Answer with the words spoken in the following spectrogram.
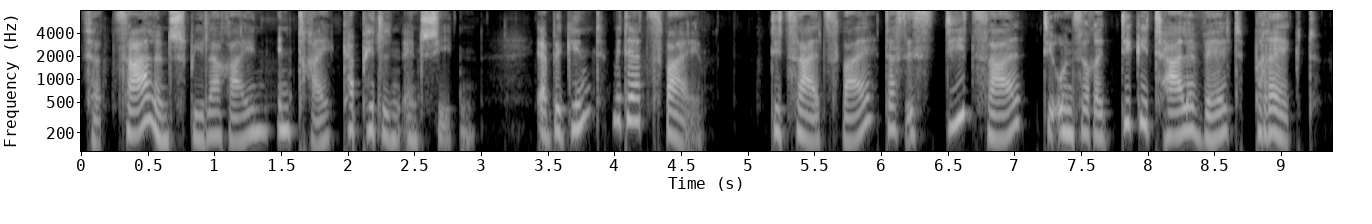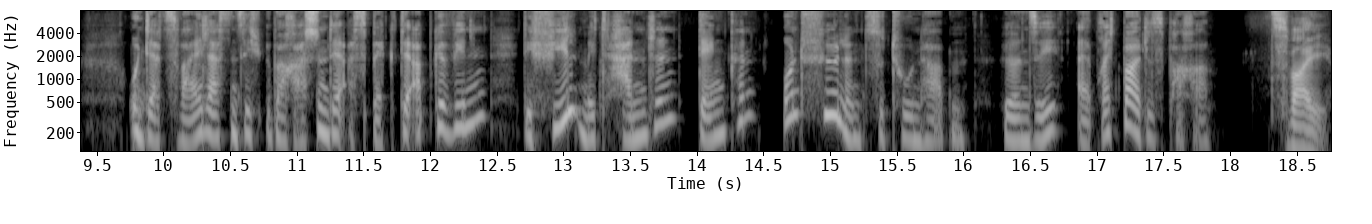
für Zahlenspielereien in drei Kapiteln entschieden. Er beginnt mit der 2. Die Zahl 2, das ist die Zahl, die unsere digitale Welt prägt. Und der 2 lassen sich überraschende Aspekte abgewinnen, die viel mit Handeln, Denken und Fühlen zu tun haben. Hören Sie Albrecht Beutelspacher. 2.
